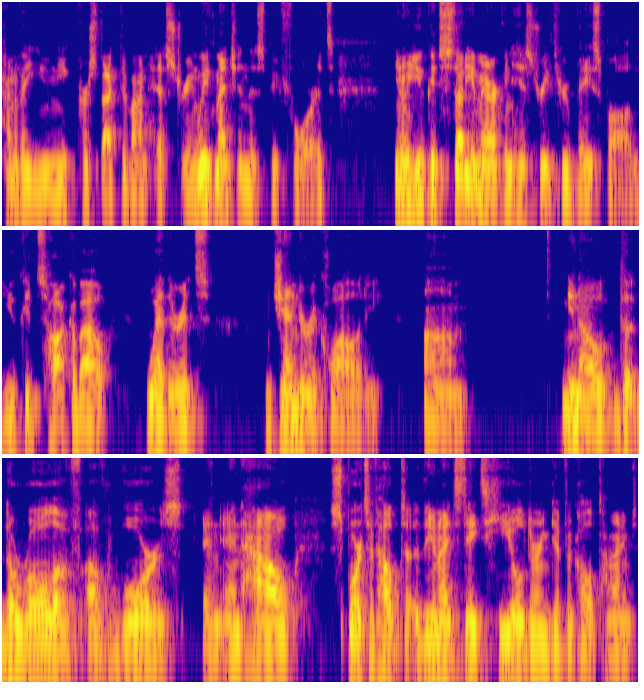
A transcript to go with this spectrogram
kind of a unique perspective on history. And we've mentioned this before. It's, you know, you could study American history through baseball. You could talk about whether it's gender equality, um, you know, the the role of of wars and and how sports have helped the United States heal during difficult times.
